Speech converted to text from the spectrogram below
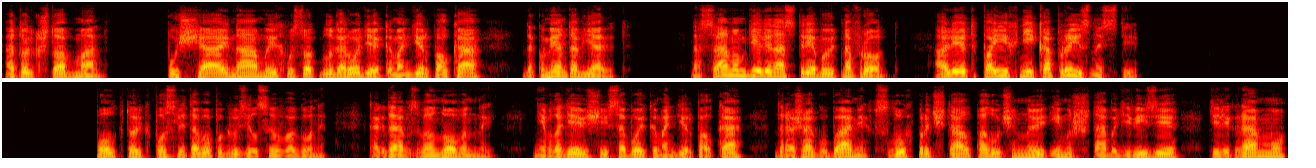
а только что обман. Пущай нам их высокоблагородие командир полка документ объявит. На самом деле нас требуют на фронт, а ли это по ихней капризности? Полк только после того погрузился в вагоны, когда взволнованный, не владеющий собой командир полка, дрожа губами, вслух прочитал полученную им из штаба дивизии телеграмму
